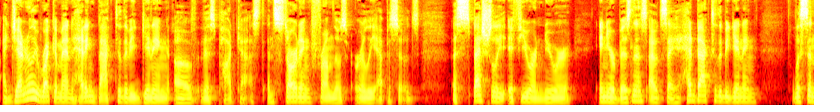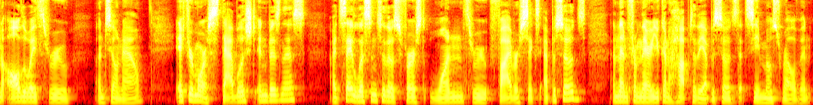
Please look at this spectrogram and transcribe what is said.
I generally recommend heading back to the beginning of this podcast and starting from those early episodes, especially if you are newer in your business. I would say head back to the beginning, listen all the way through until now. If you're more established in business, I'd say listen to those first one through five or six episodes, and then from there you can hop to the episodes that seem most relevant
